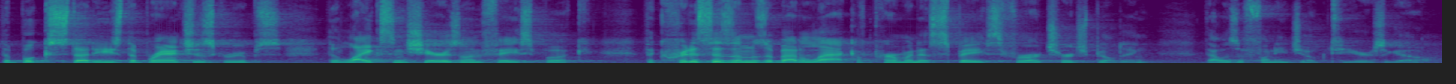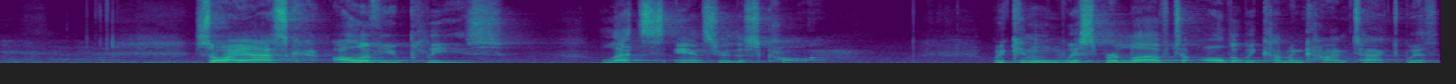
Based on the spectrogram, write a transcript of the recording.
the book studies, the branches groups, the likes and shares on Facebook, the criticisms about a lack of permanent space for our church building. That was a funny joke two years ago. So I ask all of you, please, let's answer this call. We can whisper love to all that we come in contact with.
